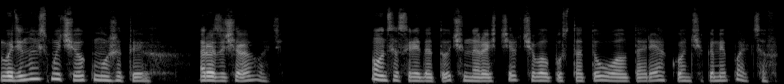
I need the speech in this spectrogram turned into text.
Водяной смычок может их разочаровать. Он сосредоточенно расчерчивал пустоту у алтаря кончиками пальцев.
